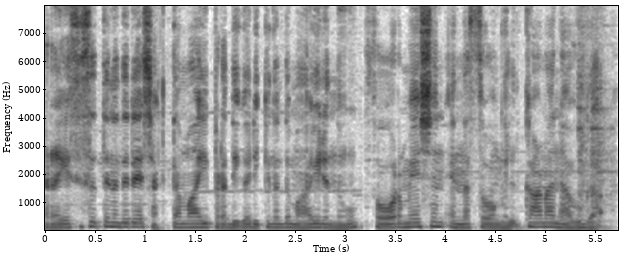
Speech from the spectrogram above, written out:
റേസിസത്തിനെതിരെ ശക്തമായി പ്രതികരിക്കുന്നതുമായിരുന്നു ഫോർമേഷൻ എന്ന സോങ്ങിൽ കാണാനാവുക.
